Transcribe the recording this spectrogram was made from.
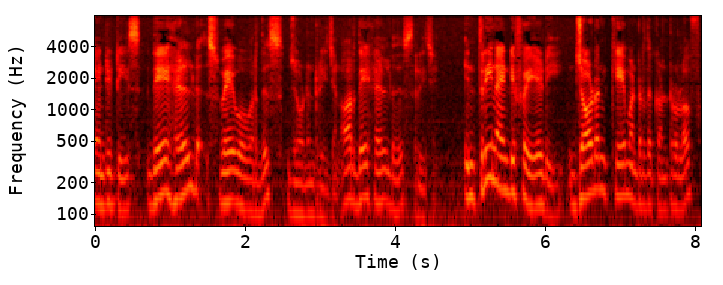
entities, they held sway over this Jordan region, or they held this region. In 395 AD, Jordan came under the control of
